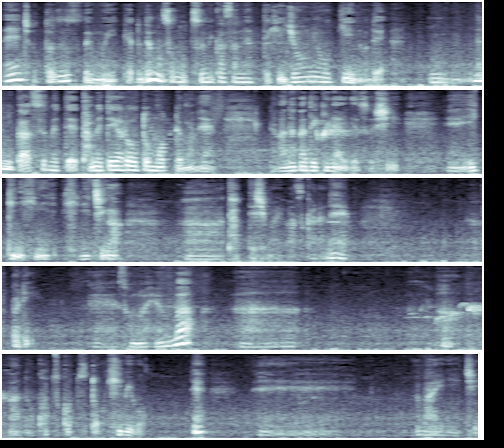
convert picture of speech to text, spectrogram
でね。ちょっとずつでもいいけどでもその積み重ねって非常に大きいので、うん、何か全て貯めてやろうと思ってもねなかなかできないですし、えー、一気に日日にちがあ経ってしまいますからね。やっぱり、えー、その辺はああのコツコツと日々をね、えー、毎日、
